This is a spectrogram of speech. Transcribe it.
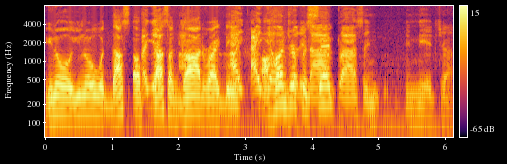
You know, you know what? That's a I that's a god right there. I, I A hundred percent class in, in nature.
